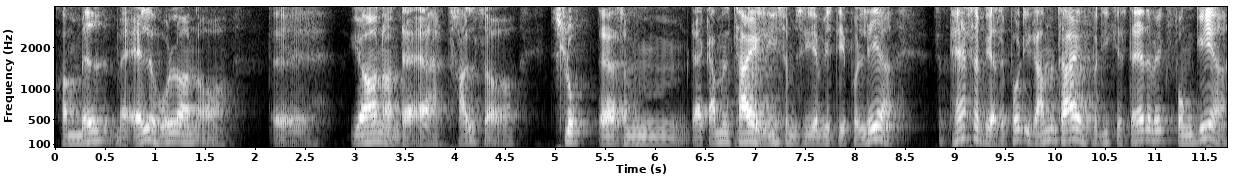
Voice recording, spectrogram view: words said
komme med med alle hullerne og øh, hjørnerne, der er træls og sluk, der er, som, der er gamle tegl, ligesom siger, at hvis det er på ler, så passer vi altså på de gamle tegl, for de kan stadigvæk fungere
